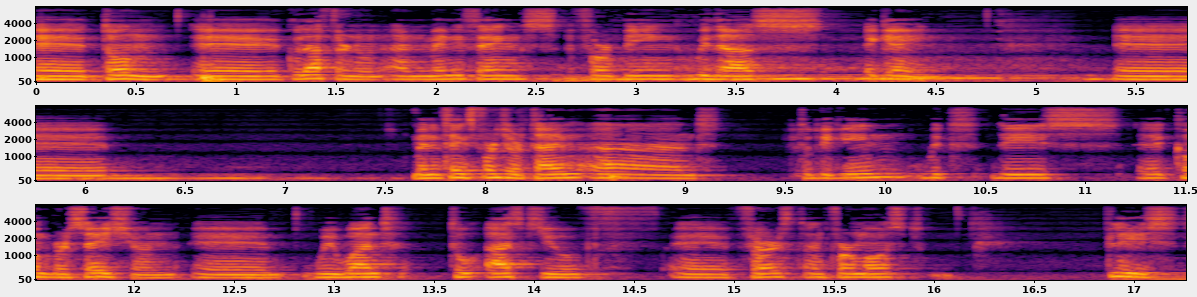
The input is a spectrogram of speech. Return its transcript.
uh, Tom, uh, good afternoon, and many thanks for being with us again. Uh, many thanks for your time, and to begin with this uh, conversation, uh, we want to ask you uh, first and foremost, please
